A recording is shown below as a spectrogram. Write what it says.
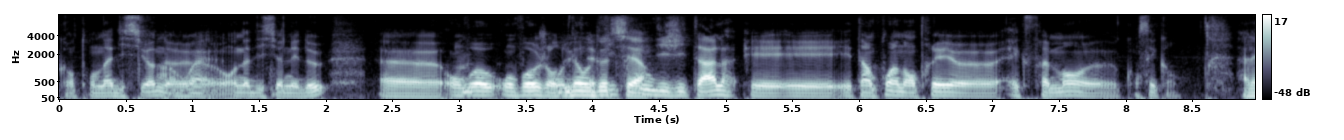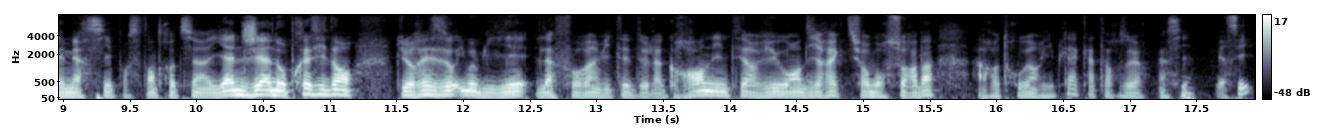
quand on additionne, ah on additionne les deux, on, mm. voit, on voit aujourd'hui que la vitrine digitale est, est, un point d'entrée extrêmement conséquent. Allez, merci pour cet entretien. Yann Géano, président du réseau immobilier La Forêt, invité de la grande interview en direct sur Boursorama, à retrouver en replay à 14h. Merci. Merci.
